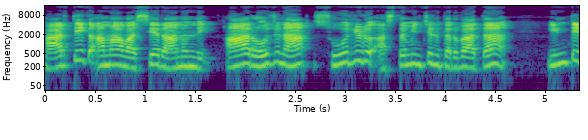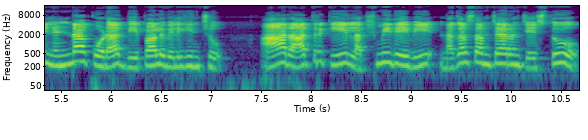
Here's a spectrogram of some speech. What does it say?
కార్తీక అమావాస్య రానుంది. ఆ రోజున సూర్యుడు అస్తమించిన తరువాత ఇంటి నిండా కూడా దీపాలు వెలిగించు. ఆ రాత్రికి లక్ష్మీదేవి నగర సంచారం చేస్తూ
